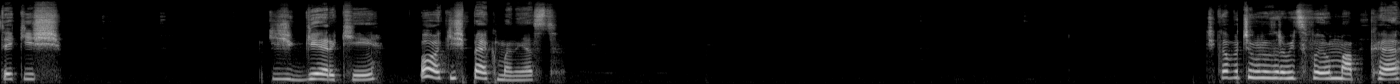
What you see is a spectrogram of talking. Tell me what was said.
Tu jakieś... Jakieś gierki. O, jakiś Pac-Man jest. Ciekawe, czy można zrobić swoją mapkę.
